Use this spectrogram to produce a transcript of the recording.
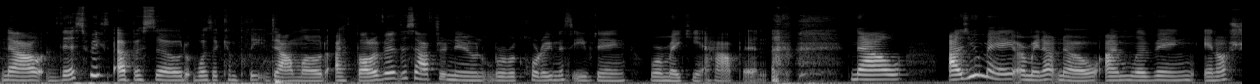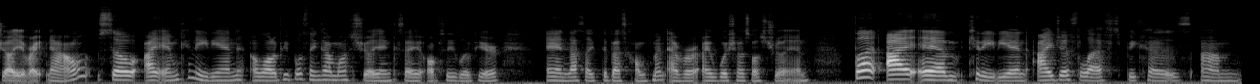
Now, this week's episode was a complete download. I thought of it this afternoon. We're recording this evening. We're making it happen. now, as you may or may not know, I'm living in Australia right now. So I am Canadian. A lot of people think I'm Australian because I obviously live here. And that's like the best compliment ever. I wish I was Australian. But I am Canadian. I just left because um,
